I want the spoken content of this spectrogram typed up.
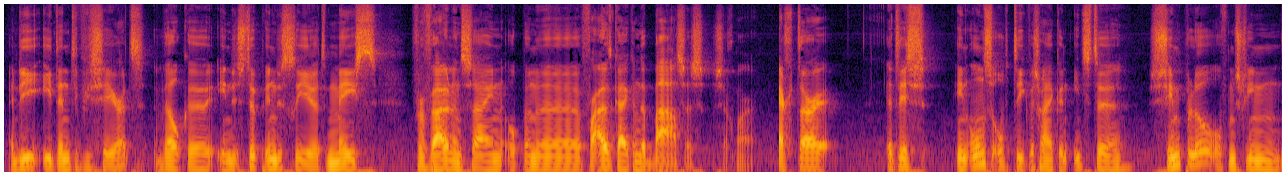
En die identificeert welke in de sub-industrieën het meest vervuilend zijn op een vooruitkijkende basis, zeg maar. Echter, het is in onze optiek waarschijnlijk een iets te simpele, of misschien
